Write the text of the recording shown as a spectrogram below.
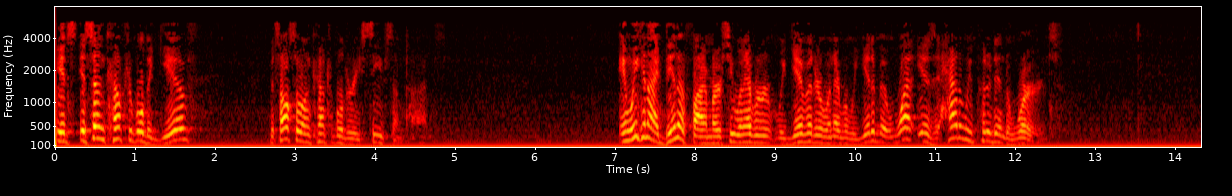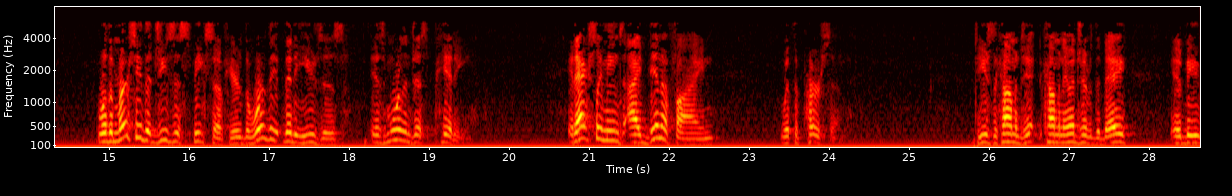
it's it's uncomfortable to give, but it's also uncomfortable to receive sometimes. And we can identify mercy whenever we give it or whenever we get it, but what is it? How do we put it into words? Well, the mercy that Jesus speaks of here, the word that he uses, is more than just pity. It actually means identifying with the person. To use the common, common image of the day, it would be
